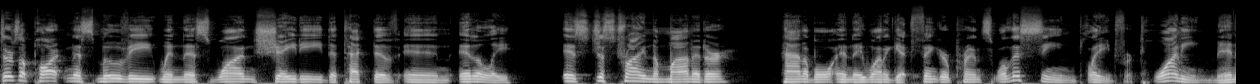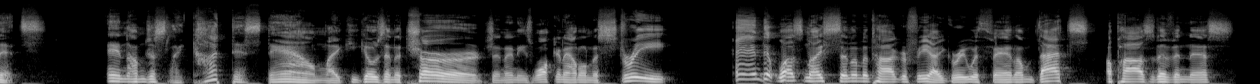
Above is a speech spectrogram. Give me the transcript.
there's a part in this movie when this one shady detective in Italy is just trying to monitor Hannibal and they want to get fingerprints. Well, this scene played for 20 minutes. And I'm just like, cut this down. Like he goes in a church and then he's walking out on the street. And it was nice cinematography. I agree with Phantom. That's a positive in this.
